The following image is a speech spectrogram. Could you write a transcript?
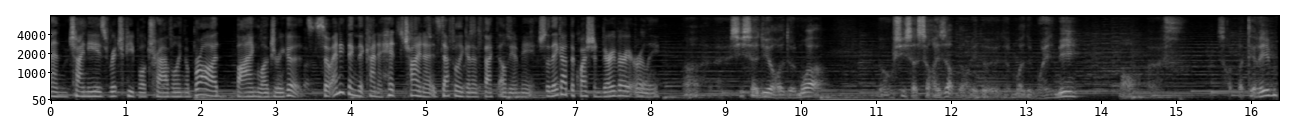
and Chinese rich people traveling abroad buying luxury goods. So anything that kind of hits China is definitely going to affect LVMH. So they got the question very, very early. Ah, si ça dure deux mois, ou si ça se résorbe dans les deux, deux mois, deux mois et demi, bon, euh, ce sera pas terrible.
